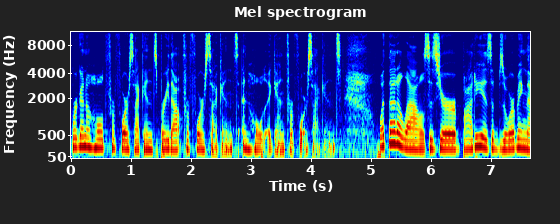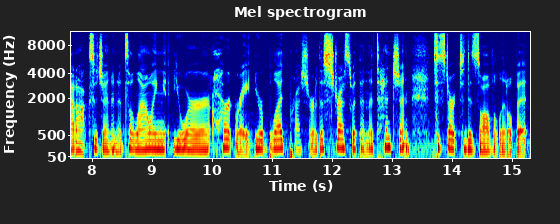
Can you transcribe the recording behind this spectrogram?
We're going to hold for four seconds, breathe out for four seconds, and hold again for four seconds. What that allows is your body is absorbing that oxygen and it's allowing your heart rate, your blood pressure, the stress within, the tension to start to dissolve a little bit.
